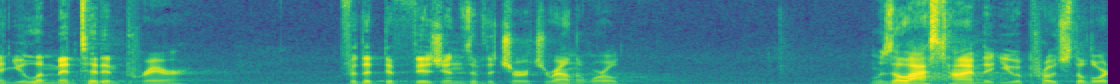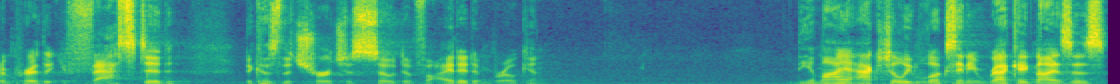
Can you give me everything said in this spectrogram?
and you lamented in prayer for the divisions of the church around the world? When was the last time that you approached the Lord in prayer, that you fasted because the church is so divided and broken? Nehemiah actually looks and he recognizes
